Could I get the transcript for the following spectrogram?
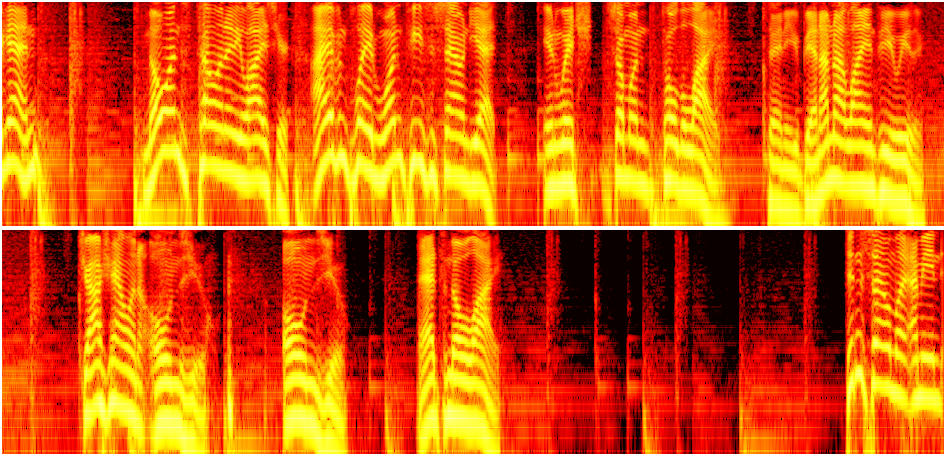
Again, no one's telling any lies here. I haven't played one piece of sound yet in which someone told a lie to any of you, and I'm not lying to you either. Josh Allen owns you. owns you. That's no lie. Didn't sound like, I mean,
